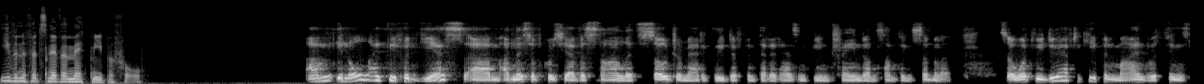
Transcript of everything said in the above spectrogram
even if it's never met me before? Um, in all likelihood, yes, um, unless, of course, you have a style that's so dramatically different that it hasn't been trained on something similar. So, what we do have to keep in mind with things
